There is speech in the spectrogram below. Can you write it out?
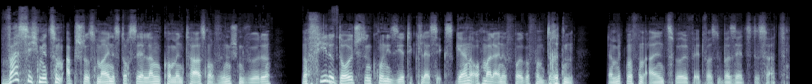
Was ich mir zum Abschluss meines doch sehr langen Kommentars noch wünschen würde, noch viele deutsch synchronisierte Classics, gerne auch mal eine Folge vom dritten, damit man von allen zwölf etwas Übersetztes hat.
